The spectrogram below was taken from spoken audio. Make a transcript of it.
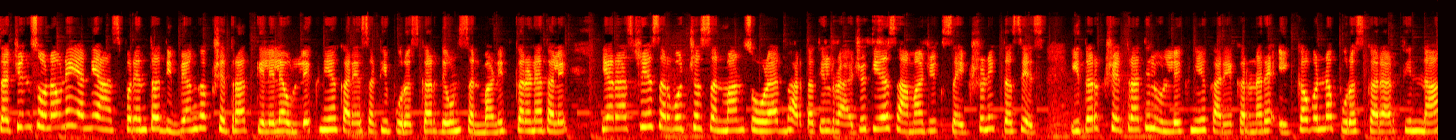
सचिन सोनवणे यांनी आजपर्यंत दिव्यांग क्षेत्रात केलेल्या उल्लेखनीय कार्यासाठी पुरस्कार देऊन सन्मानित करण्यात आले. या राष्ट्रीय सर्वोच्च सन्मान सोहळ्यात भारतातील राजकीय सामाजिक शैक्षणिक तसेच इतर क्षेत्रातील उल्लेखनीय कार्य करणाऱ्या एकावन्न पुरस्कारार्थींना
